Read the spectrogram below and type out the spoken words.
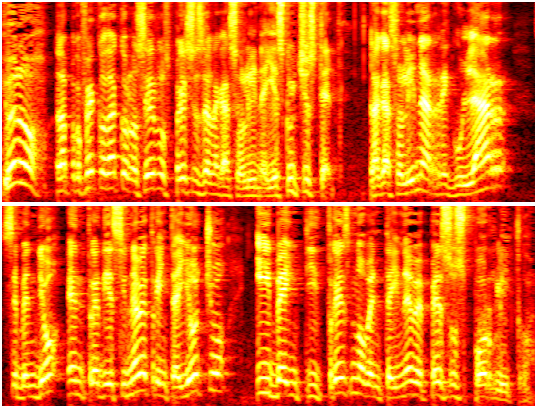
Y bueno, la Profeco da a conocer los precios de la gasolina. Y escuche usted, la gasolina regular se vendió entre 19.38 y 23.99 pesos por litro.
